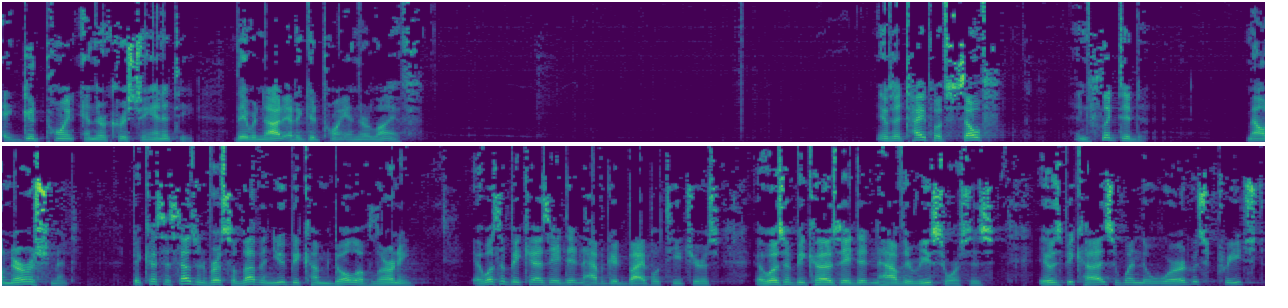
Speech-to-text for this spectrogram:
a good point in their Christianity. They were not at a good point in their life. It was a type of self-inflicted malnourishment. Because it says in verse 11, you become dull of learning. It wasn't because they didn't have good Bible teachers. It wasn't because they didn't have the resources. It was because when the word was preached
